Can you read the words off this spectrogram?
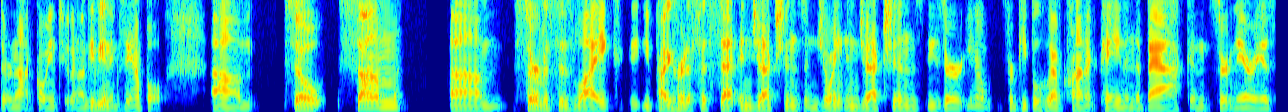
they're not going to. And I'll give you an example. Um, so some um, services like you've probably heard of facet injections and joint injections. These are, you know, for people who have chronic pain in the back and certain areas.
